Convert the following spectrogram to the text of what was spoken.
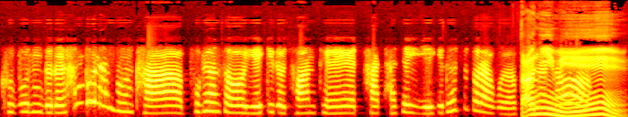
그분들을 한 분 한 분 다 보면서 얘기를 저한테 다 자세히 얘기를 해주더라고요. 따님이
